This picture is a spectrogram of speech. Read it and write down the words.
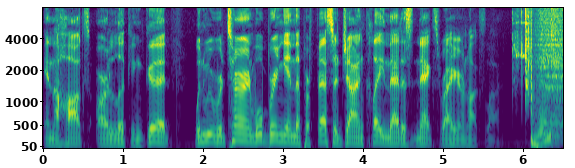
and the Hawks are looking good. When we return, we'll bring in the professor, John Clayton. That is next right here on Hawks Live.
